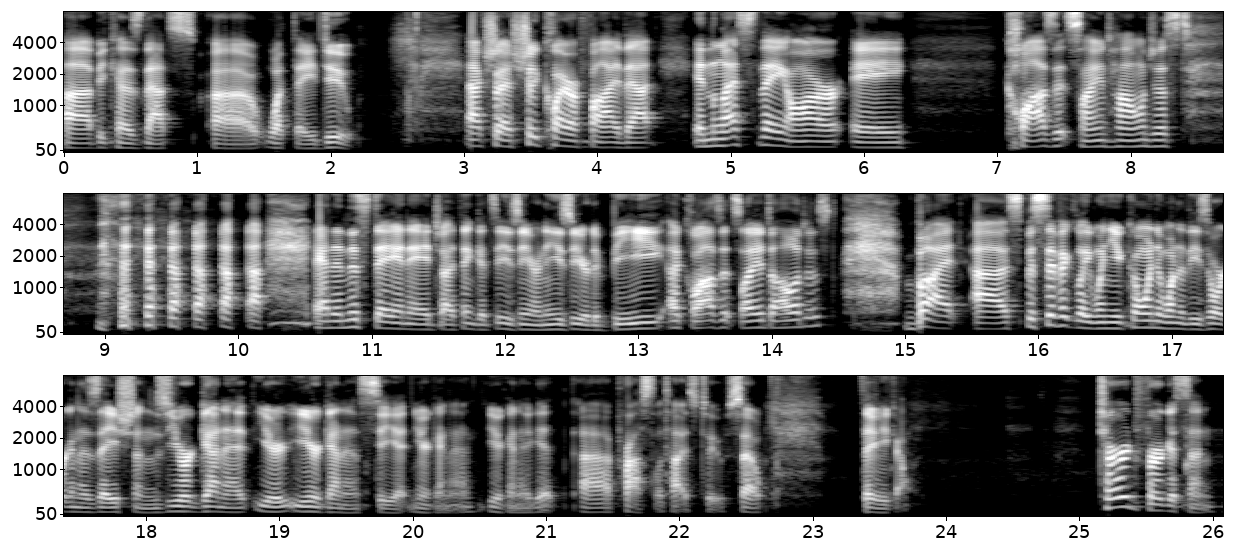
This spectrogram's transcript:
uh, because that's uh, what they do. Actually, I should clarify that unless they are a closet Scientologist, and in this day and age, I think it's easier and easier to be a closet Scientologist. But uh, specifically, when you go into one of these organizations, you're gonna you're you're gonna see it, and you're gonna you're gonna get uh, proselytized too. So there you go. Turd Ferguson.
